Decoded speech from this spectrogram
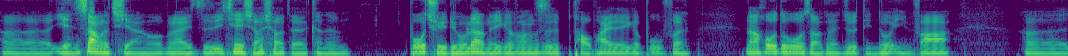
呃延上了起来。我，本来只是一件小小的可能博取流量的一个方式，讨拍的一个部分，那或多或少可能就是顶多引发呃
